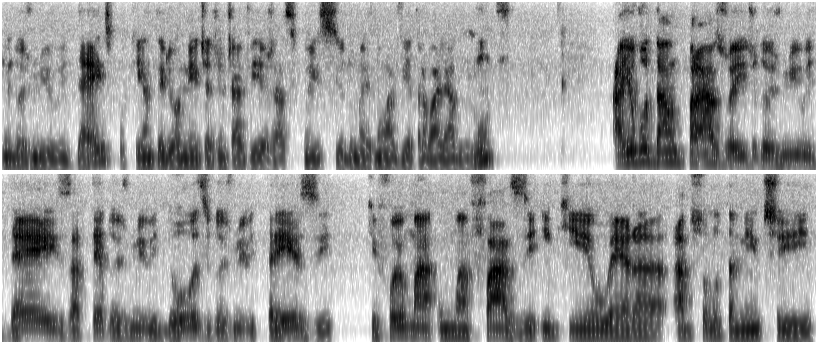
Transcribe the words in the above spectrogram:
em 2010, porque anteriormente a gente havia já se conhecido, mas não havia trabalhado juntos. Aí eu vou dar um prazo aí de 2010 até 2012, 2013, que foi uma, uma fase em que eu era absolutamente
